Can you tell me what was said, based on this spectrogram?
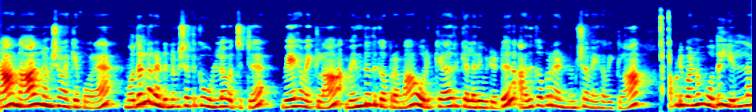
நான் நாலு நிமிஷம் வைக்க போகிறேன் முதல்ல ரெண்டு நிமிஷத்துக்கு உள்ளே வச்சுட்டு வேக வைக்கலாம். வெந்ததுக்கப்புறமா ஒரு கிளறி கிளறி விட்டுட்டு அதுக்கப்புறம் ரெண்டு நிமிஷம் வேக வைக்கலாம். அப்படி பண்ணும்போது எல்லா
